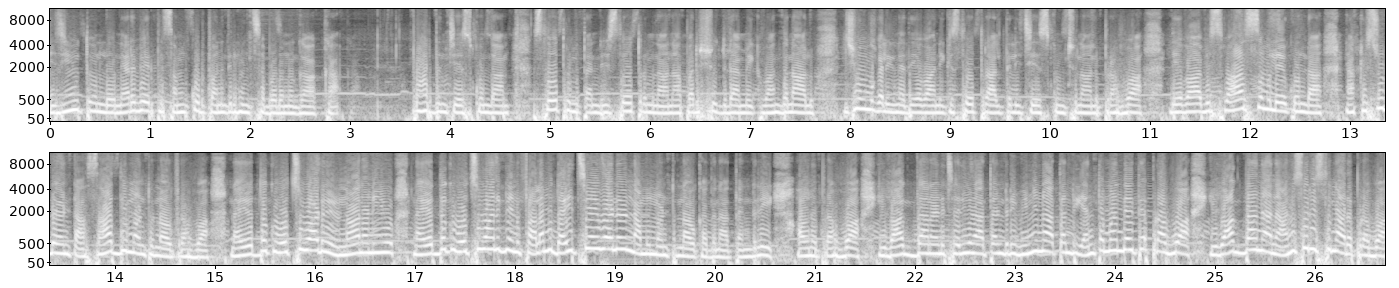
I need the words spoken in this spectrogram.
నీ జీవితంలో నెరవేర్పు సమకూర్పు అనుగ్రహించబడును గాక ప్రార్థన చేసుకుందాం. స్తోత్రము తండ్రి స్తోత్రము నాన్న పరిశుద్ధుడా మీకు వందనాలు. జీవము కలిగిన దేవానికి స్తోత్రాలు తెలియచేసుకుంటున్నాను ప్రభా. దేవా విశ్వాసము లేకుండా నాకు అంటే అసాధ్యం అంటున్నావు ప్రభా. నా యొద్దకు వచ్చువాడు నేను నాననియు నా యొద్దకు వచ్చువానికి నేను ఫలము దయచేయవాడని నమ్మమంటున్నావు కదా నా తండ్రి. అవును ప్రభా ఈ వాగ్దానాన్ని చదివి నా తండ్రి విని నా తండ్రి ఎంతమంది అయితే ప్రభా ఈ వాగ్దానాన్ని అనుసరిస్తున్నారు ప్రభా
